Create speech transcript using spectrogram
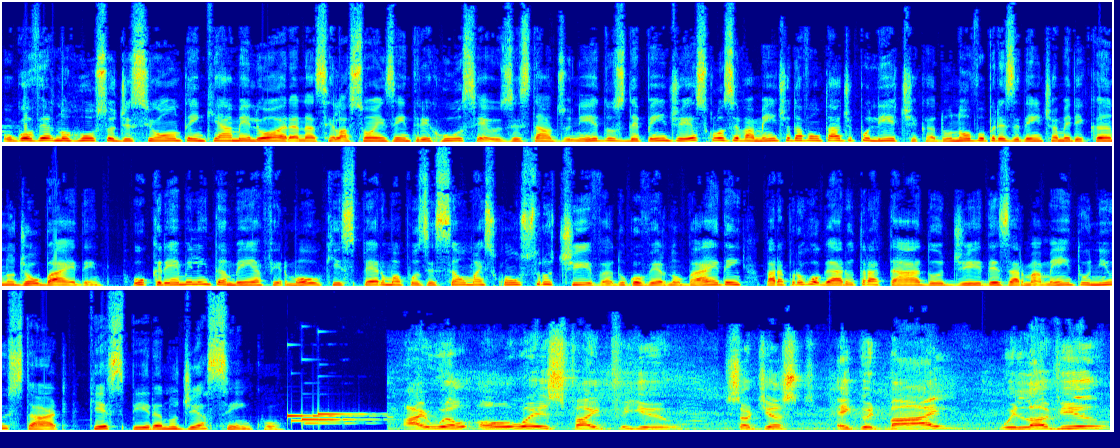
O governo russo disse ontem que a melhora nas relações entre Rússia e os Estados Unidos depende exclusivamente da vontade política do novo presidente americano Joe Biden. O Kremlin também afirmou que espera uma posição mais construtiva do governo Biden para prorrogar o tratado de desarmamento New START, que expira no dia 5. I will always fight for you. So just a goodbye. We love you.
